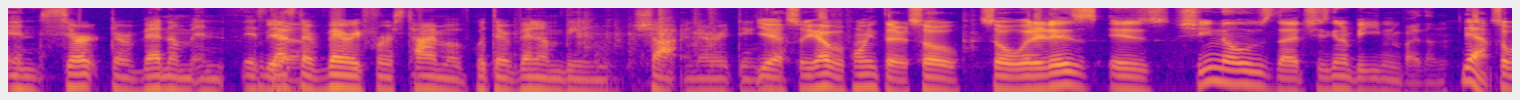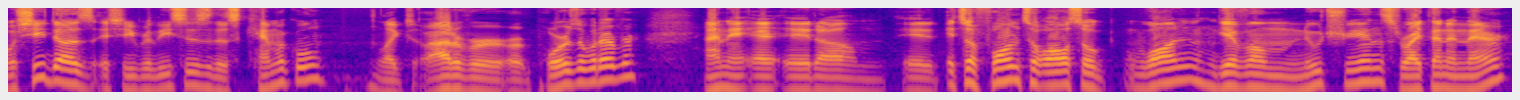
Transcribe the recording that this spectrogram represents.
insert their venom, and it's, Yeah. that's their very first time of with their venom being shot and everything. Yeah, so you have a point there. So so what it is is she knows that she's gonna be eaten by them. Yeah. So what she does is she releases this chemical, like out of her, her pores or whatever, and it, it it um it it's a form to also one give them nutrients right then and there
